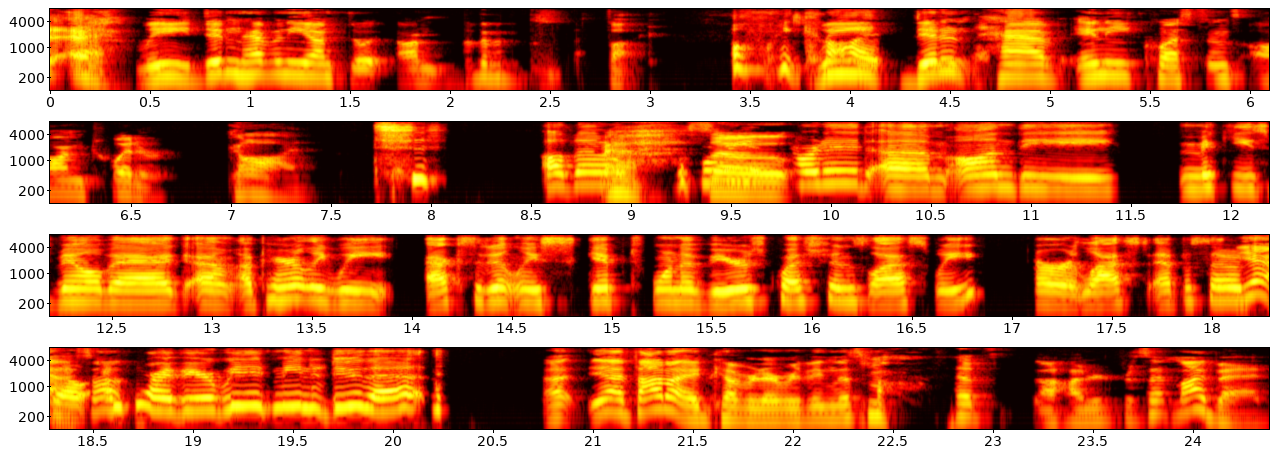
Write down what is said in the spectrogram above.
go. we didn't have any on on fuck. oh my god. We didn't have any questions on Twitter. God. Although before we so get started, um, on the Mickey's mailbag, um, apparently we accidentally skipped one of Veer's questions last week or last episode. Yeah, so I'm sorry, Veer. We didn't mean to do that. uh, yeah, I thought I had covered everything. That's my that's 100% my bad.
